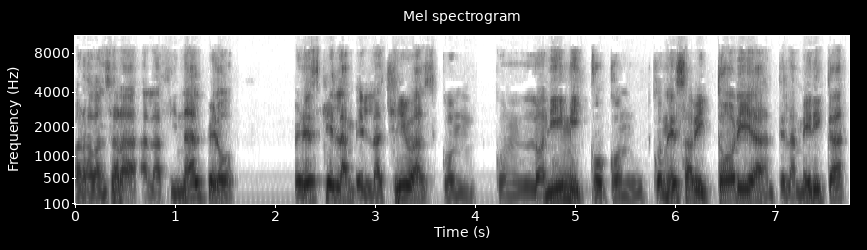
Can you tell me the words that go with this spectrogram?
para avanzar a, la final, pero, pero es que las Chivas con, con lo anímico, con, con esa victoria ante el América,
